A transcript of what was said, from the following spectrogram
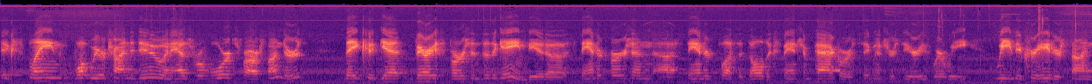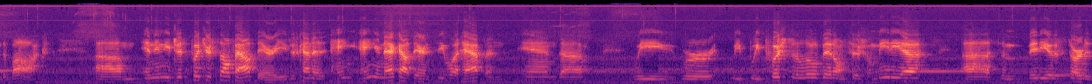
explained what we were trying to do, and as rewards for our funders, they could get various versions of the game, be it a standard version, a standard plus adult expansion pack, or a signature series where we, we the creators, signed the box. Um, and then you just put yourself out there. You just kind of hang, hang your neck out there and see what happens. And uh, we were we, we pushed it a little bit on social media. Uh, some videos started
